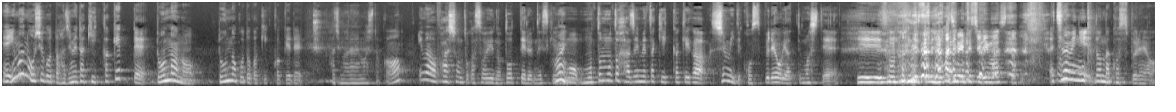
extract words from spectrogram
え今のお仕事始めたきっかけってどんなのどんなことがきっかけで始まられましたか？今はファッションとかそういうの撮ってるんですけれどももともと始めたきっかけが趣味でコスプレをやってまして。ええー、そうなんですね。初めて知りました。ちなみにどんなコスプレを？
